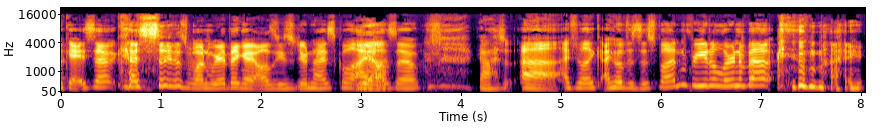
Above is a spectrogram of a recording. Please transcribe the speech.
Okay, so can I just tell you this one weird thing I also used to do in high school? I also, gosh, uh, I feel like I hope this is fun for you to learn about my.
